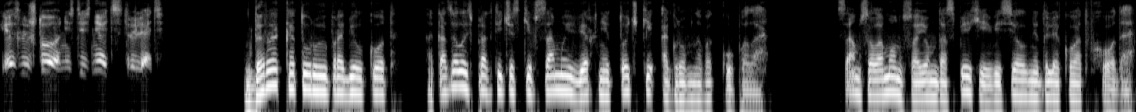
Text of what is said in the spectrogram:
Если что, не стесняйтесь стрелять. Дыра, которую пробил кот, оказалась практически в самой верхней точке огромного купола. Сам Соломон в своем доспехе висел недалеко от входа,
